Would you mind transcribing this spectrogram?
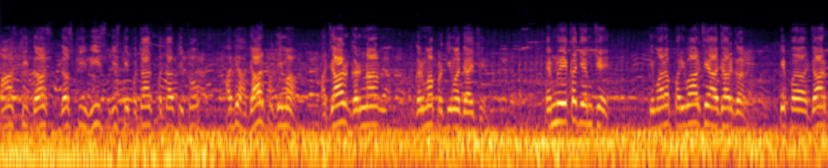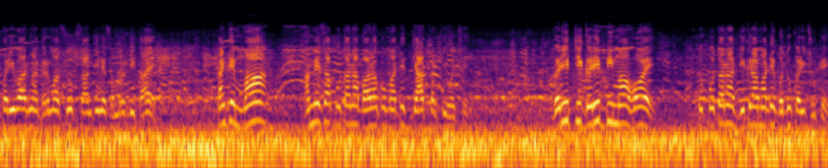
પાંચથી દસ, દસથી વીસ, વીસથી પચાસ, પચાસથી સો. આજે હજાર પ્રતિમા, હજાર ઘરના, ઘરમાં પ્રતિમા જાય છે. એમનું એક જ એમ છે કે મારા પરિવાર છે હજાર ઘર એ હજાર પરિવારના ઘરમાં સુખ શાંતિ અને સમૃદ્ધિ થાય. કારણ કે માં હંમેશા પોતાના બાળકો માટે ત્યાગ કરતી હોય છે. ગરીબથી ગરીબ બી માં હોય, તો પોતાના દીકરા માટે બધું કરી છૂટે.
